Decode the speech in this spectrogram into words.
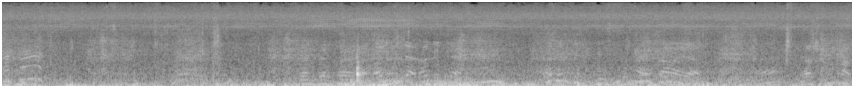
Kaç tane? Sen de koyalım. Ölünce, ölünce. Ölünce. Ne sana ya? Yatılmaz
